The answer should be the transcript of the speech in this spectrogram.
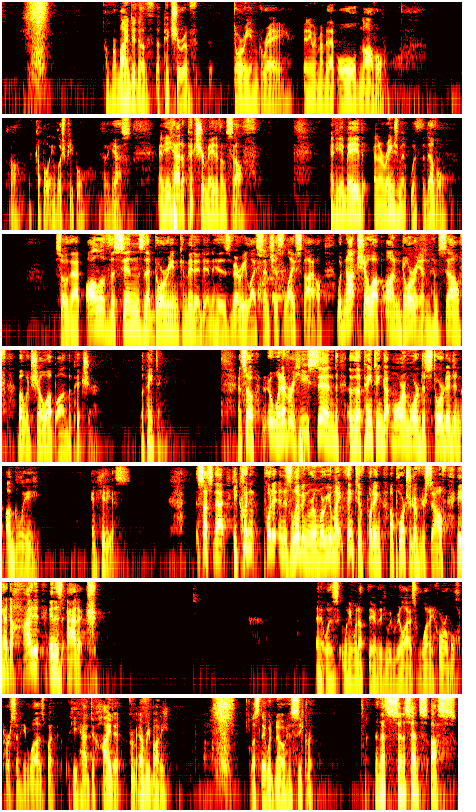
I'm reminded of the picture of Dorian Gray. If anyone remember that old novel. So, a couple English people say yes. And he had a picture made of himself. And he had made an arrangement with the devil so that all of the sins that Dorian committed in his very licentious lifestyle would not show up on Dorian himself, but would show up on the picture, the painting. And so whenever he sinned, the painting got more and more distorted and ugly and hideous. Such that he couldn't put it in his living room where you might think of putting a portrait of yourself. He had to hide it in his attic And it was when he went up there that he would realize what a horrible person he was, but he had to hide it from everybody, lest they would know his secret. And that's, in a sense, us,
